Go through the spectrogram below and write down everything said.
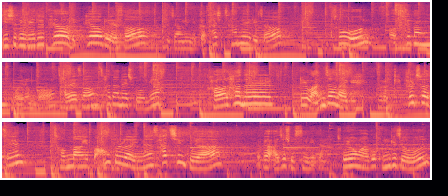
22mm 페어리, 페어루에서 구장이니까 43mm죠. 소음, 어, 채광 뭐 이런 거 자외선 차단해 주으며 가을 하늘이 완전하게 이렇게 펼쳐진 전망이 뻥 뚫려 있는 4층 고야가 아주 좋습니다. 조용하고 공기 좋은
